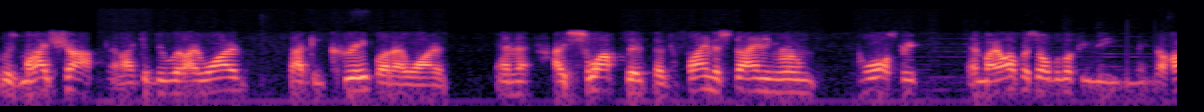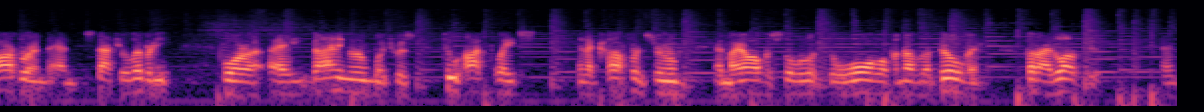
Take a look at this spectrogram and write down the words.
It was my shop, and I could do what I wanted. I could create what I wanted. And I swapped the, the finest dining room on Wall Street and my office overlooking the, the harbor and, and Statue of Liberty for a, a dining room, which was two hot plates and a conference room, and my office overlooked the wall of another building. But I loved it. And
